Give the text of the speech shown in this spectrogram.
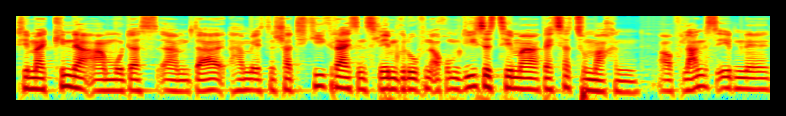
Thema Kinderarmut, das, ähm, da haben wir jetzt einen Strategiekreis ins Leben gerufen, auch um dieses Thema besser zu machen. Auf Landesebene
